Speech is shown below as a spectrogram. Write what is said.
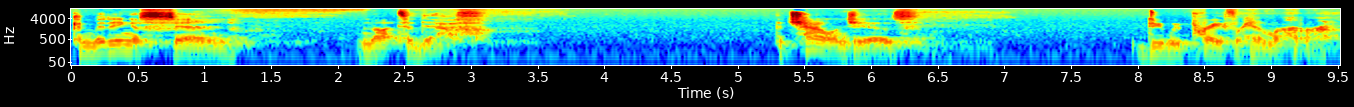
committing a sin not to death, the challenge is do we pray for him or her?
